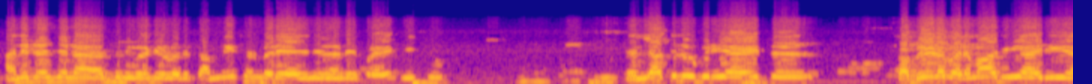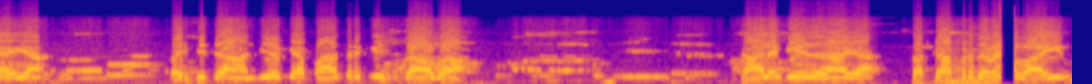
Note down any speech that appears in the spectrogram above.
അനുരഞ്ജനത്തിന് വേണ്ടിയുള്ള ഒരു കമ്മീഷൻ വരെ അതിനു വേണ്ടി പ്രയത്നിച്ചു. എല്ലാത്തിലും ഉപരിയായിട്ട് സഭയുടെ പരമാധികാരിയായ പരിശുദ്ധ അന്ത്യോക്യ പാത്രക്കീസ് ബാവ കാലം ചെയ്തതായ സക്കാപ്രഥമനായും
